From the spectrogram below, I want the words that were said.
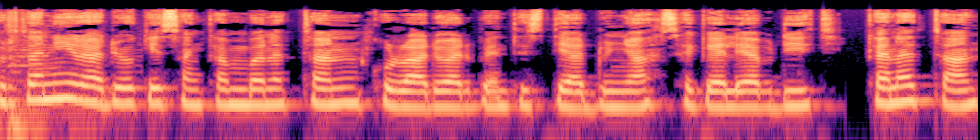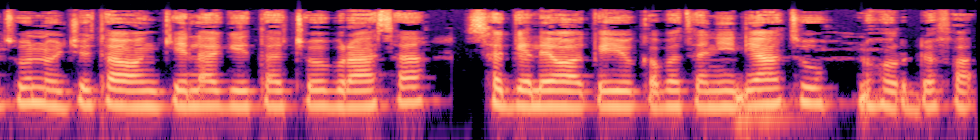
Turtanii raadiyoo keessan kan banattan kun raadiyoo adventistii addunyaa sagalee abdiiti kanatti aansuun hojjetaa wangeelaa geetaachoo biraasaa sagalee waaqayyoo qabatanii dhiyaatu nu hordofa.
